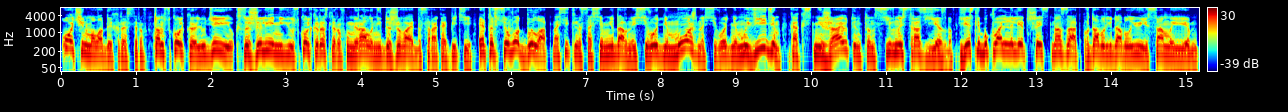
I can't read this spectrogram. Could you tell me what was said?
очень молодых рестлеров. Там сколько людей, к сожалению, сколько рестлеров умирало, не доживая до 45. Это все вот было относительно совсем недавно. И сегодня можно, сегодня мы видим, как снижают интенсивность разъездов. Если буквально лет 6 назад в WWE самый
